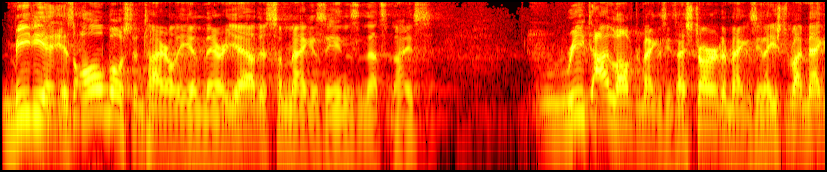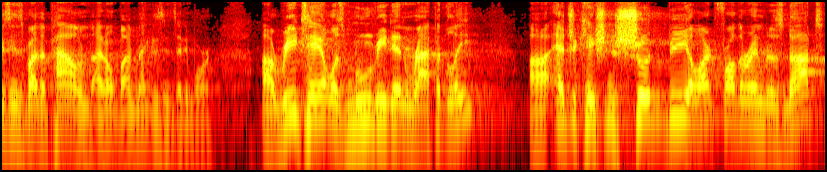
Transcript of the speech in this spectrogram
Media is almost entirely in there. Yeah, there's some magazines, and that's nice. Read, I loved magazines. I started a magazine. I used to buy magazines by the pound. I don't buy magazines anymore. Uh, retail is moving in rapidly. Uh, education should be a lot farther in, but is not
